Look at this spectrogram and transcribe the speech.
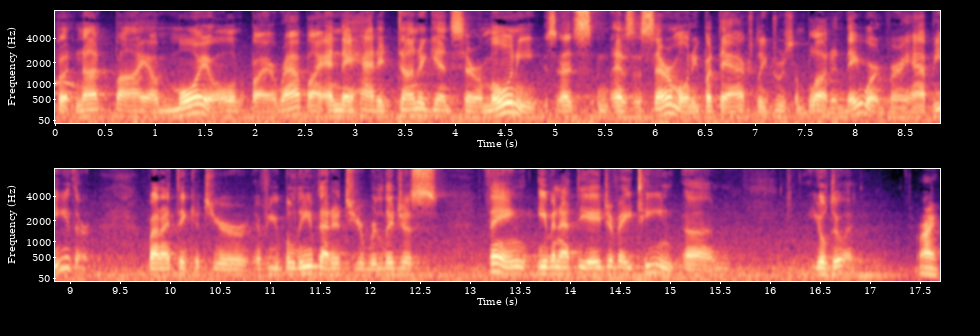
but not by a mohel, by a rabbi, and they had it done against ceremony as, as a ceremony, but they actually drew some blood, and they weren't very happy either. But I think it's your, if you believe that it's your religious thing, even at the age of 18, uh, you'll do it. Right.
